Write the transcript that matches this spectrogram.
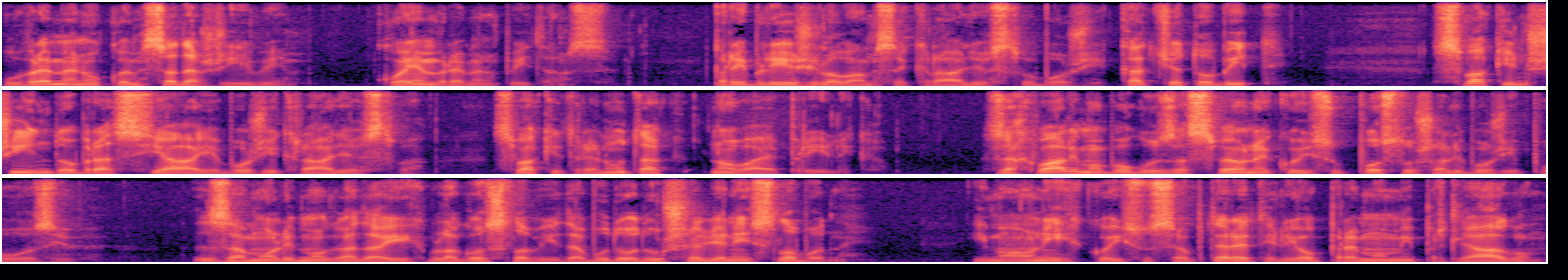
u vremenu u kojem sada živim. Kojem vremenu, pitam se? Približilo vam se kraljevstvo Božje. Kad će to biti? Svakin čin dobra sjaje Božje kraljevstva. Svaki trenutak nova je prilika. Zahvalimo Bogu za sve one koji su poslušali Božji poziv. Zamolimo ga da ih blagoslovi, da budu oduševljeni i slobodni. Ima onih koji su se opteretili opremom i prtljagom.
